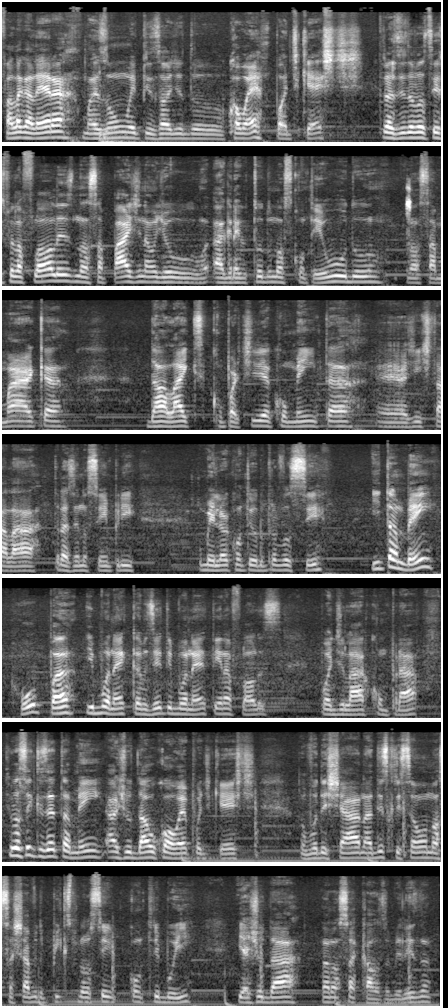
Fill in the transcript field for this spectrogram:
Fala galera, mais um episódio do Qual é Podcast, trazido a vocês pela Flawless, nossa página onde eu agrego todo o nosso conteúdo, nossa marca. Dá like, compartilha, comenta. É, a gente tá lá trazendo sempre o melhor conteúdo para você. E também roupa e boné, camiseta e boné tem na Flawless. Pode ir lá comprar. Se você quiser também ajudar o Qual é Podcast, eu vou deixar na descrição a nossa chave do Pix para você contribuir e ajudar na nossa causa, beleza?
